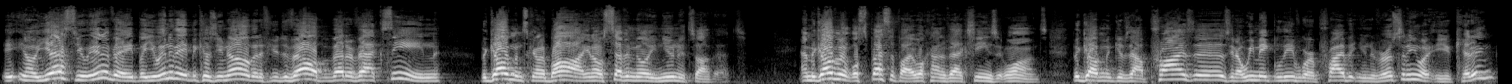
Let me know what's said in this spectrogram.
It, you know, yes, you innovate, but you innovate because you know that if you develop a better vaccine, the government's going to buy, you know, 7 million units of it. And the government will specify what kind of vaccines it wants. The government gives out prizes. You know, we make believe we're a private university. What, are you kidding?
